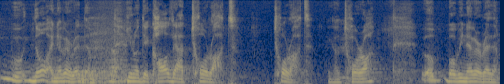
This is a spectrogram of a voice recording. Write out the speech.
No, I never read them. You know, they call that Torah. Torah. You know, Torah. Uh, But we never read them.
